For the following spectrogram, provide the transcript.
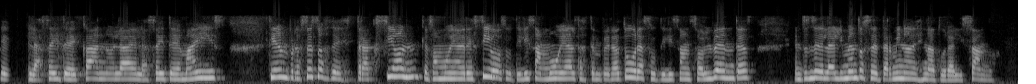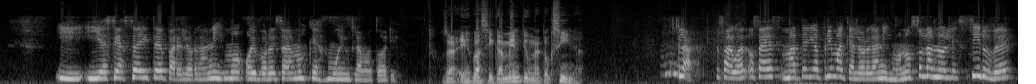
el aceite de cánola, el aceite de maíz, tienen procesos de extracción que son muy agresivos, se utilizan muy altas temperaturas, se utilizan solventes, entonces el alimento se termina desnaturalizando. Y, y ese aceite para el organismo, hoy por hoy sabemos que es muy inflamatorio. O sea, es básicamente una toxina. Claro, es algo, o sea, es materia prima que al organismo no solo no le sirve,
